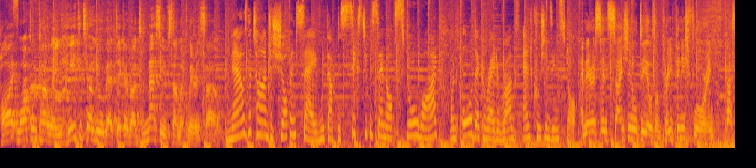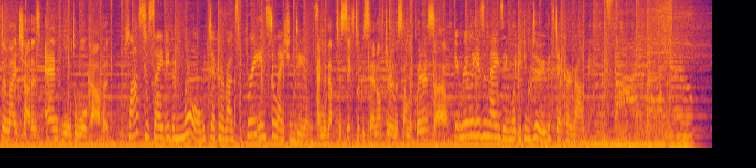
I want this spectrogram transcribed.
Hi, Michael and Carleen here to tell you about DecoRug's massive summer clearance sale. Now's the time to shop and save with up to 60% off store-wide on all decorator rugs and cushions in stock. And there are sensational deals on pre-finished flooring, custom-made shutters and wall-to-wall carpet. Plus, you'll save even more with DecoRug's free installation deals. And with up to 60% off during the summer clearance sale, It really is amazing what you can do with DecoRug.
